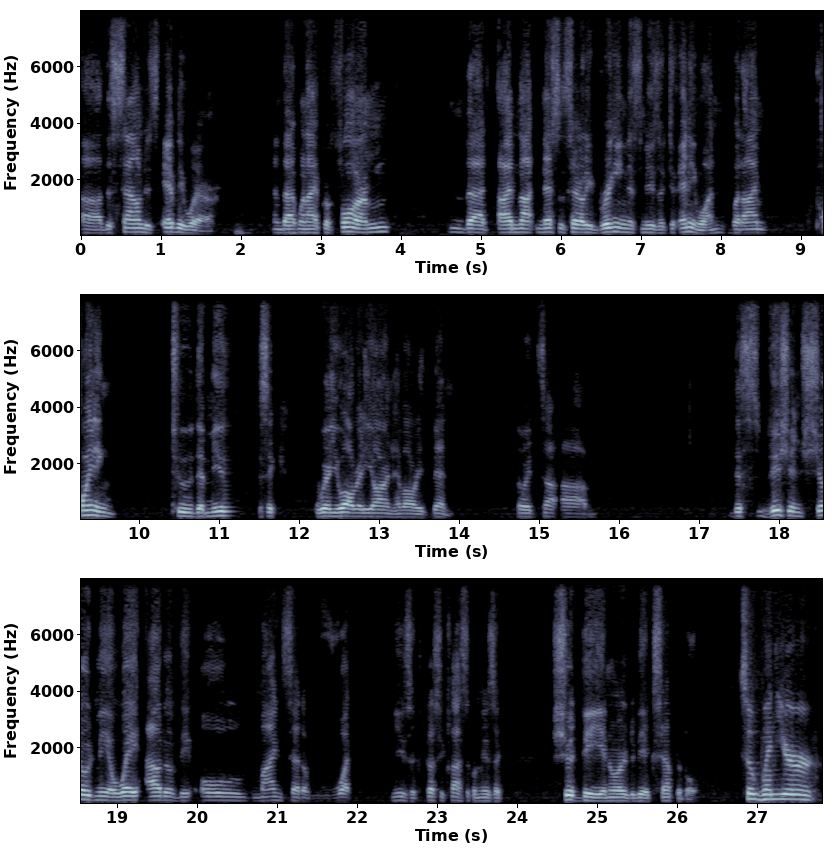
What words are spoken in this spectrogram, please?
uh, the sound is everywhere and that when I perform, that I'm not necessarily bringing this music to anyone, but I'm pointing to the music where you already are and have already been. So it's uh, um, this vision showed me a way out of the old mindset of what music, especially classical music, should be in order to be acceptable. So when you're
